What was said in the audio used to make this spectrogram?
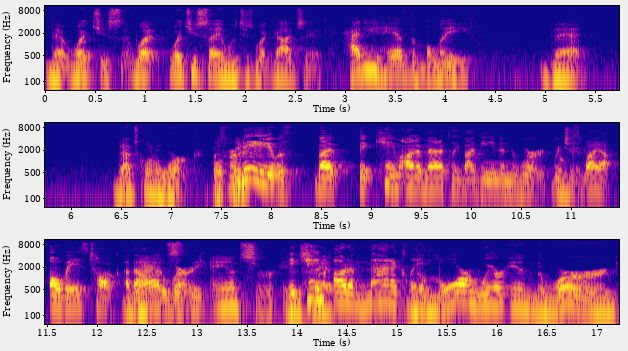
that what you, what, what you say, which is what God said, how do you have the belief that that's going to work? Well, Let's for put it- me, it was by it came automatically by being in the Word, which is why I always talk about that's the Word. the answer. it came automatically. The more we're in the Word,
